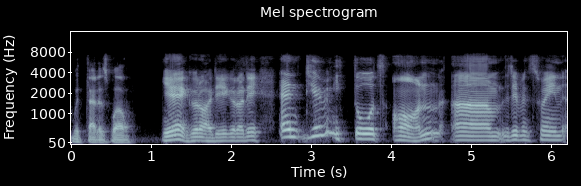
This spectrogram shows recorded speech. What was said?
with that as well. Yeah, good idea, good idea. And do you have any thoughts on um, the difference between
